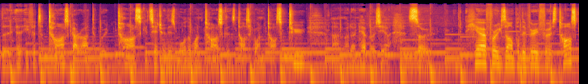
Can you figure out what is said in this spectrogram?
the, uh, if it's a task, I write the word task, etc. There's more than one task. There's task one, task two. Um, I don't have those here. So here, for example, the very first task,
